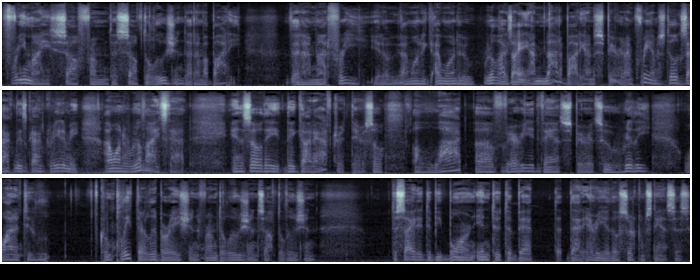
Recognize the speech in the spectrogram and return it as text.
free myself from the self-delusion that I'm a body that I'm not free. You know, I want to I want to realize I am not a body. I'm spirit. I'm free. I'm still exactly as God created me. I want to realize that. And so they, they got after it there. So a lot of very advanced spirits who really wanted to complete their liberation from delusion, self-delusion, decided to be born into Tibet, that, that area, those circumstances,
